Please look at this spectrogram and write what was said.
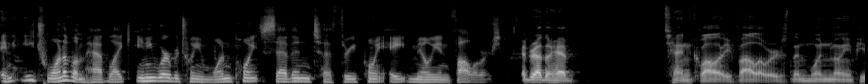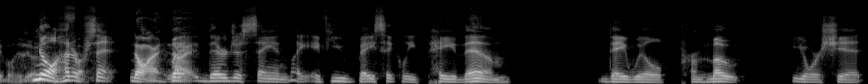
and each one of them have like anywhere between 1.7 to 3.8 million followers. I'd rather have ten quality followers than one million people who uh, do. No, 100%. No, I, no, but I, they're just saying like if you basically pay them they will promote your shit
